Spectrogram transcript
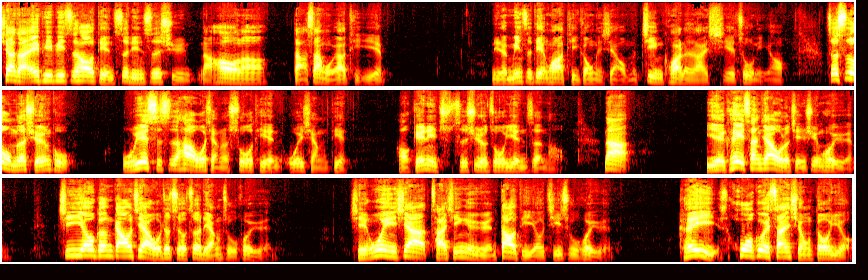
下载 APP 之后点志霖咨询，然后呢打上我要体验，你的名字电话提供一下，我们尽快的来协助你哦。这是我们的选股，五月十四号我讲的硕天微强电，好，给你持续的做验证哈。那也可以参加我的简讯会员，绩优跟高价我就只有这两组会员。请问一下，财经演员到底有几组会员？可以货柜三雄都有，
